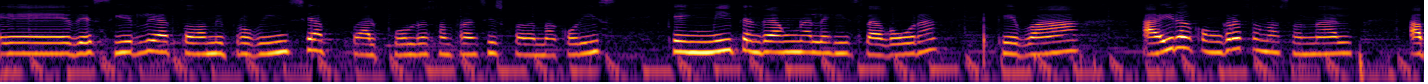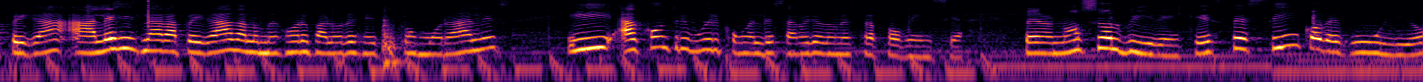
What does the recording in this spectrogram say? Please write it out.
Eh, decirle a toda mi provincia, al pueblo de San Francisco de Macorís, que en mí tendrán una legisladora que va a ir al Congreso Nacional a, pegar, a legislar apegada a los mejores valores éticos morales y a contribuir con el desarrollo de nuestra provincia. Pero no se olviden que este 5 de julio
